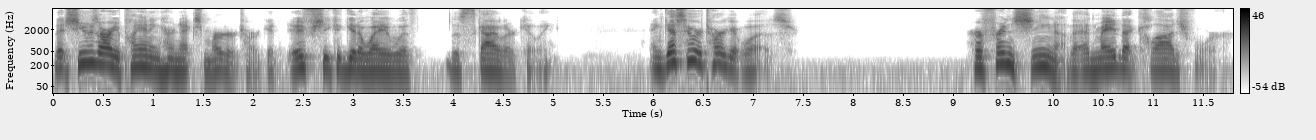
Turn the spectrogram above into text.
that she was already planning her next murder target if she could get away with the Skylar killing. And guess who her target was? Her friend Sheena that had made that collage for her.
